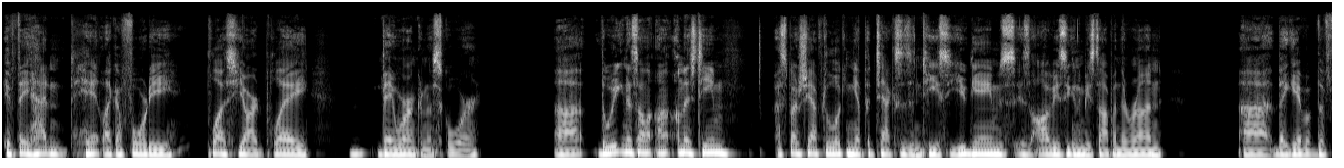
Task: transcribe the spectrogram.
if they hadn't hit like a 40 plus yard play, they weren't going to score. Uh, the weakness on, on this team, especially after looking at the Texas and TCU games, is obviously going to be stopping the run. Uh, they gave up the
